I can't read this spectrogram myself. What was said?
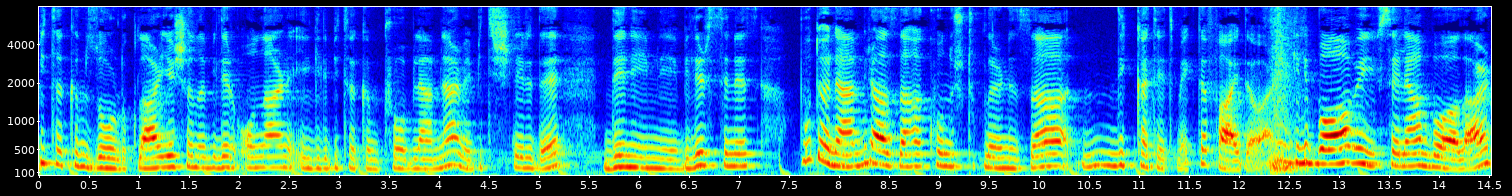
bir takım zorluklar yaşanabilir. Onlarla ilgili bir takım problemler ve bitişleri de deneyimleyebilirsiniz. Bu dönem biraz daha konuştuklarınıza dikkat etmekte fayda var. Sevgili boğa ve yükselen boğalar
